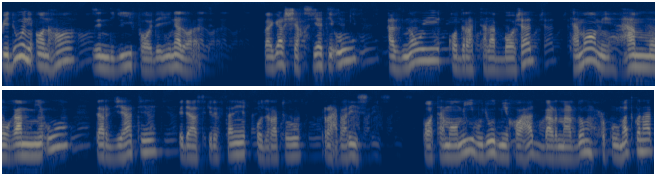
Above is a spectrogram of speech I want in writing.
بدون آنها زندگی فایده ای ندارد. و اگر شخصیت او از نوعی قدرت طلب باشد تمام هم و غم او در جهت به دست گرفتن قدرت و رهبری است. با تمامی وجود می‌خواهد بر مردم حکومت کند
